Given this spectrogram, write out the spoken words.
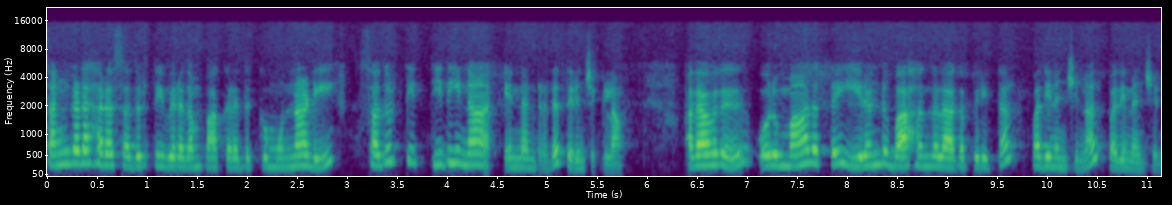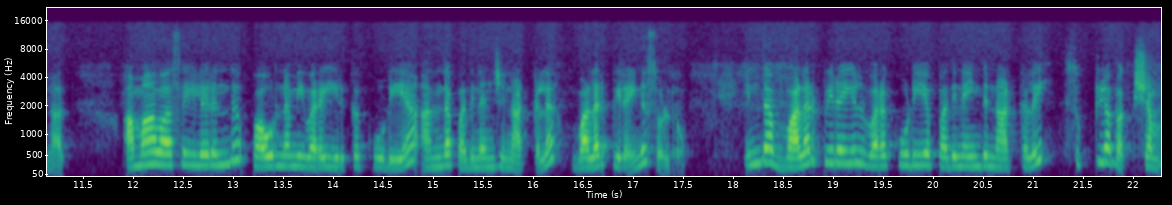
சங்கடஹர சதுர்த்தி விரதம் பார்க்குறதுக்கு முன்னாடி சதுர்த்தி திதினா என்னன்றதை தெரிஞ்சுக்கலாம். அதாவது ஒரு மாதத்தை இரண்டு பாகங்களாக பிரித்தால் பதினஞ்சு நாள் பதினஞ்சு நாள். அமாவாசையிலிருந்து பௌர்ணமி வரை இருக்கக்கூடிய அந்த பதினஞ்சு நாட்களை வளர்ப்பிறைன்னு சொல்கிறோம் இந்த வளர்ப்பிறையில் வரக்கூடிய பதினைந்து நாட்களை சுக்லபக்ஷம்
